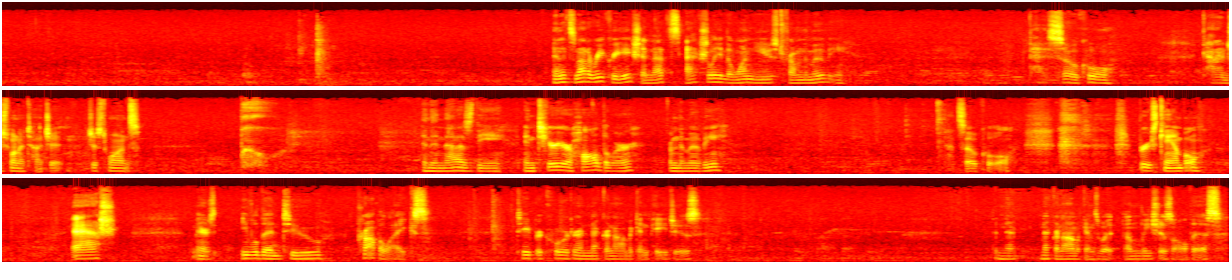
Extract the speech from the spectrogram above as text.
And it's not a recreation, that's actually the one used from the movie. That is so cool. God, I just want to touch it just once. And then that is the interior hall door from the movie. That's so cool. Bruce Campbell, Ash. There's Evil Dead 2, Propalikes, tape recorder, and Necronomicon pages. The ne Necronomicon's what unleashes all this.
